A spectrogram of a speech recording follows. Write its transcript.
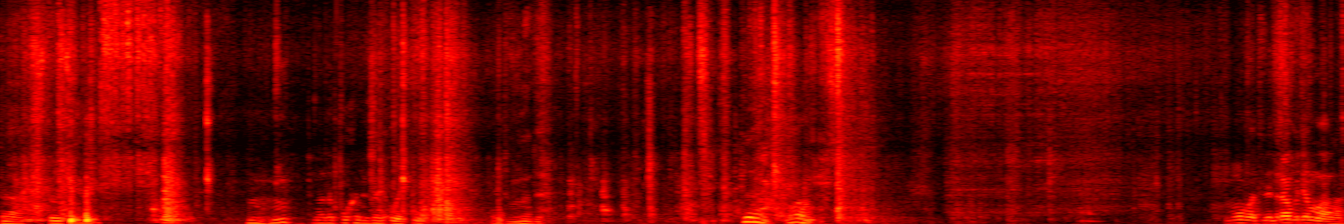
Так, что еще? Угу. Надо пух обязательно. Ой, пух. Этого надо. Так, ладно. Ну вот, ведра будет мало.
